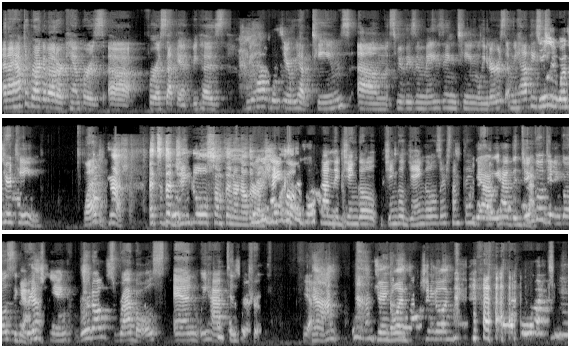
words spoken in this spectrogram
And I have to brag about our campers uh, for a second because we have this year we have teams. Um, so we have these amazing team leaders, and we have these. Julie, what's your team? What? Oh gosh, it's the jingle something or another. I jingle. both on the jingle jingle jangles or something. Yeah, we have the jingle yeah. jangles, the yeah. Grinch yeah. Rudolph's Rebels, and we have Tinsel Troop. Yeah. yeah, I'm I'm jingling, jingling. team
